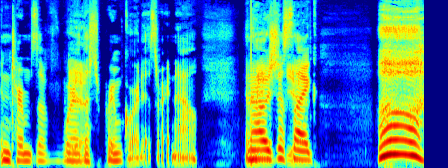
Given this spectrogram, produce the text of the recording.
in terms of where Yeah. the Supreme Court is right now. And I was just yeah. like, "Oh,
